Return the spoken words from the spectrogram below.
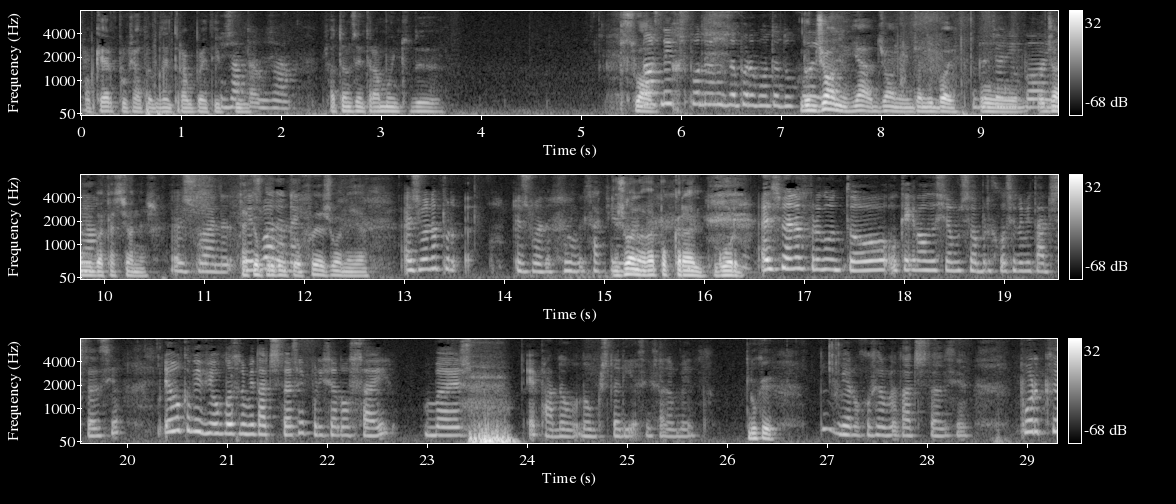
qualquer, porque já estamos a entrar bem, tipo, Já estamos já. já estamos a entrar muito de pessoal. Nós nem respondemos a pergunta do Do coisa. Johnny, yeah, Johnny, Johnny Boy. Do o, Johnny Boy, o Johnny yeah. Vacaciones. A Joana. O que é Joana, perguntou? né? Foi a Joana, yeah. A Joana. Per... A Joana. A Joana, vai para o caralho, gordo. A Joana perguntou o que é que nós achamos sobre relacionamento à distância. Eu nunca vivi um relacionamento à distância, por isso eu não sei. Mas, epá, não, não gostaria, sinceramente, Do quê? de viver um relacionamento à distância. Porque,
